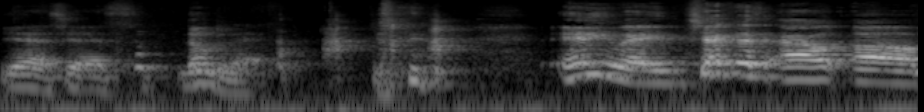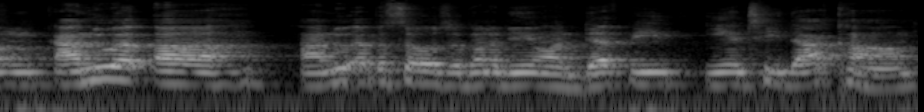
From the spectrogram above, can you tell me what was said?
Yes, yes. Don't do that. anyway, check us out. Um, our new uh, our new episodes are going to be on deafbeatent.com.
